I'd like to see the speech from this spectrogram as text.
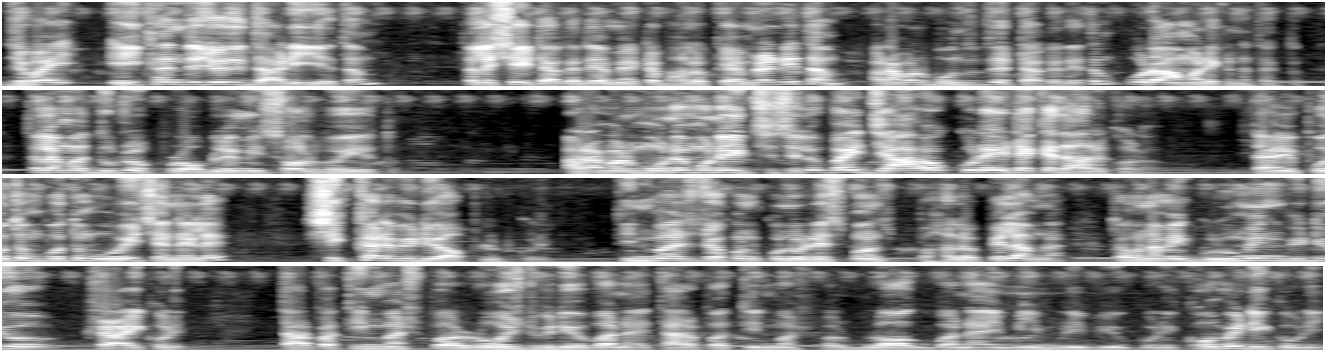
যে ভাই, এইখান থেকে যদি দাঁড়িয়ে যেতাম, তাহলে সেই টাকা দিয়ে আমি একটা ভালো ক্যামেরা নিতাম, আর আমার বন্ধুদের টাকা দিতাম, ওরা আমার এখানে থাকতো। তাহলে আমার দুটো প্রবলেমই সলভ হয়ে যেত। আর আমার মনে মনে ইচ্ছে ছিল, ভাই, যা হোক করে এটাকে দাঁড় করো তাই আমি প্রথম প্রথম ওই চ্যানেলে শিক্ষার ভিডিও আপলোড করি। তিন মাস যখন কোনো রেসপন্স ভালো পেলাম না, তখন আমি গ্রুমিং ভিডিও ট্রাই করি। তারপর তিন মাস পর রোস্ট ভিডিও বানাই, তারপর তিন মাস পর ব্লগ বানাই মিম রিভিউ করি কমেডি করি।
